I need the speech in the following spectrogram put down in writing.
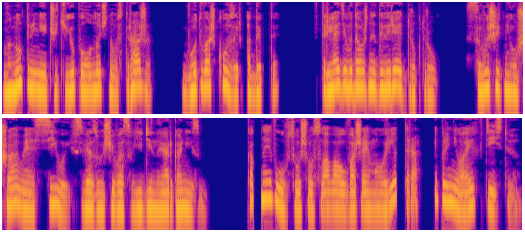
Внутреннее чутье полуночного стража — вот ваш козырь, адепты. В триаде вы должны доверять друг другу, слышать не ушами, а силой, связывающей вас в единый организм. Как наяву услышал слова уважаемого ректора и приняла их к действию.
